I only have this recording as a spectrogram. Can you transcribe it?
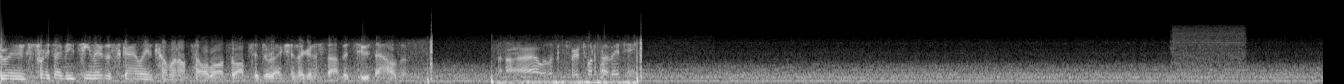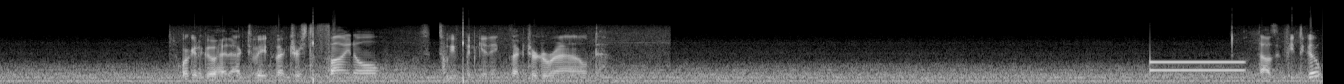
Runway 2518, there's a Skyline coming off Palo Alto opposite direction. They're going to stop at 2000. Alright, we're looking for 2518. We're gonna go ahead and activate vectors to final, since we've been getting vectored around. Thousand feet to go.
